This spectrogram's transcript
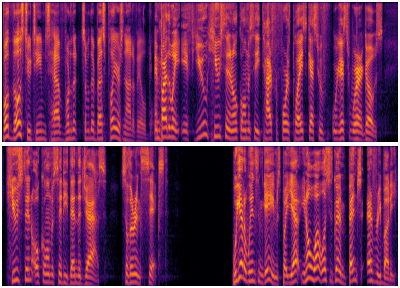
Both of those two teams have one of the, some of their best players not available. And by the way, if you Houston and Oklahoma City tied for fourth place, guess who? Guess where it goes? Houston, Oklahoma City, then the Jazz. So they're in sixth. We got to win some games, but yeah, you know what? Let's just go ahead and bench everybody.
